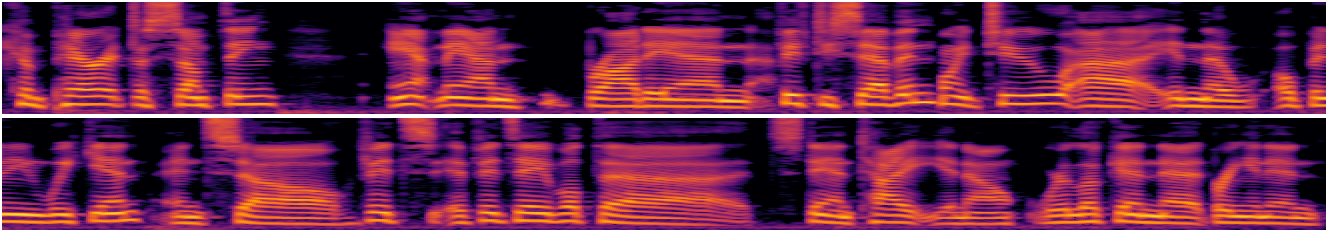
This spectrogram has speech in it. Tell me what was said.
compare it to something, Ant Man brought in fifty seven point two uh, in the opening weekend, and so if it's if it's able to stand tight, you know, we're looking at bringing in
